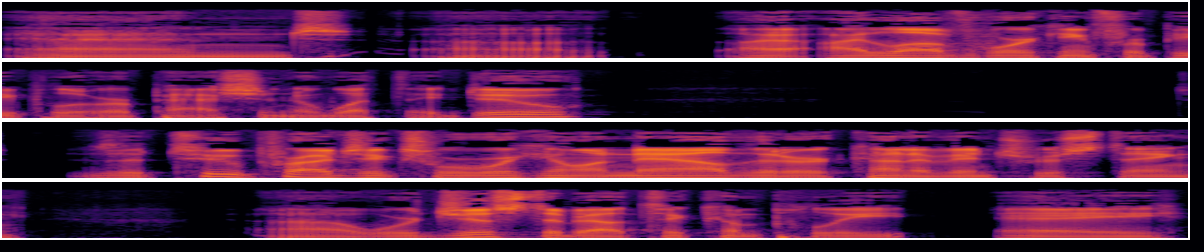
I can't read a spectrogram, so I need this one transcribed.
And uh, I, I love working for people who are passionate what they do. The two projects we're working on now that are kind of interesting, uh, we're just about to complete a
